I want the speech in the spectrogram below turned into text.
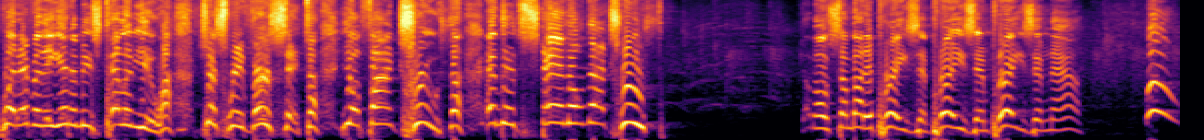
Whatever the enemy's telling you, just reverse it. You'll find truth and then stand on that truth. Come on, somebody praise him, praise him, praise him now. Woo!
